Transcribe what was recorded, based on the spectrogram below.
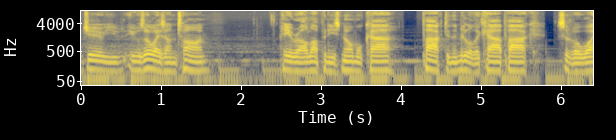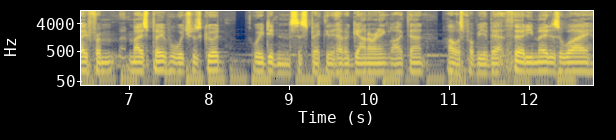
due. He, he was always on time. He rolled up in his normal car, parked in the middle of the car park, sort of away from most people, which was good. We didn't suspect he'd have a gun or anything like that. I was probably about 30 metres away.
